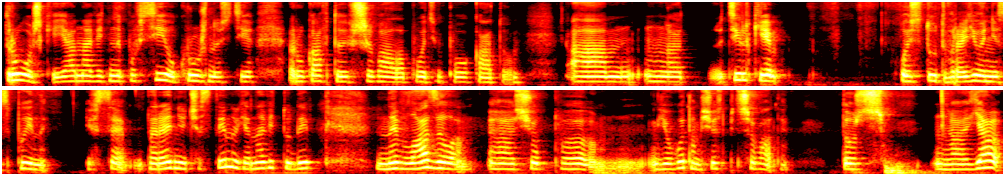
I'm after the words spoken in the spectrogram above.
трошки. Я навіть не по всій окружності рукав той вшивала потім по окату. А тільки ось тут, в районі спини. І все. Передню частину я навіть туди не влазила, е, щоб е, його там щось підшивати. Тож е, я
